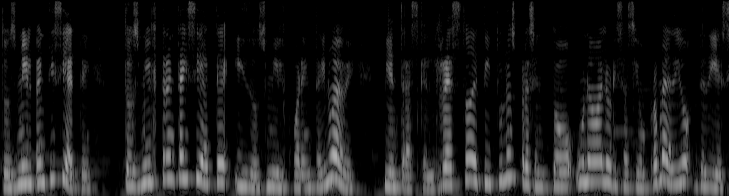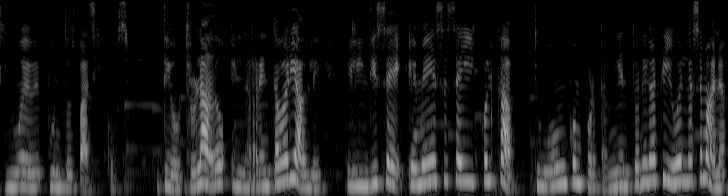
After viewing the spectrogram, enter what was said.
2027, 2037 y 2049, mientras que el resto de títulos presentó una valorización promedio de 19 puntos básicos. De otro lado, en la renta variable, el índice MSCI Colcap tuvo un comportamiento negativo en la semana,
